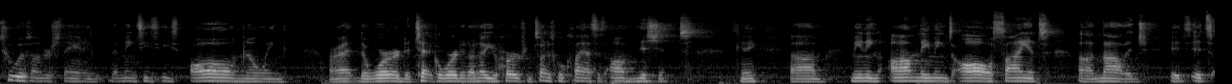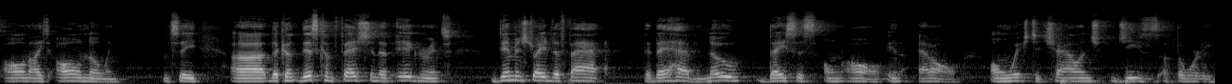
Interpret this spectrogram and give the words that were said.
to his understanding. That means he's, he's all knowing. All right. The word, the technical word that I know you heard from Sunday school class is omniscience. Okay. Um, meaning omni means all science uh, knowledge. It's it's all nice, all knowing. You see, uh, the, this confession of ignorance demonstrated the fact that they have no basis on all in at all on which to challenge Jesus' authority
